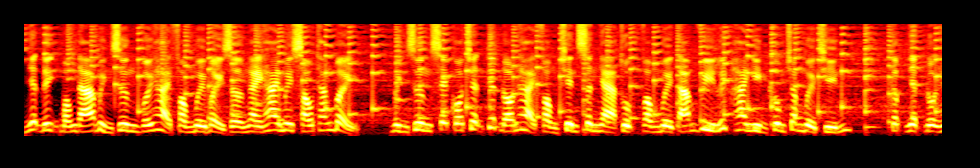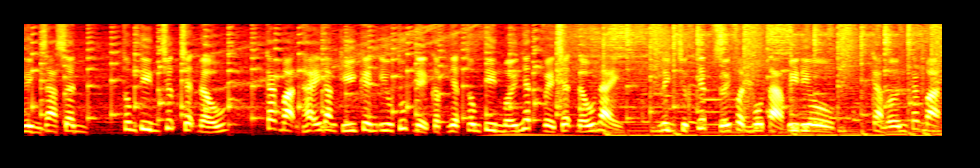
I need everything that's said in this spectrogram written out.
Nhận định bóng đá Bình Dương với Hải Phòng 17 giờ ngày 26 tháng 7. Bình Dương sẽ có trận tiếp đón Hải Phòng trên sân nhà thuộc vòng 18 V-League 2019. Cập nhật đội hình ra sân. Thông tin trước trận đấu. Các bạn hãy đăng ký kênh YouTube để cập nhật thông tin mới nhất về trận đấu này. Link trực tiếp dưới phần mô tả video. Cảm ơn các bạn.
